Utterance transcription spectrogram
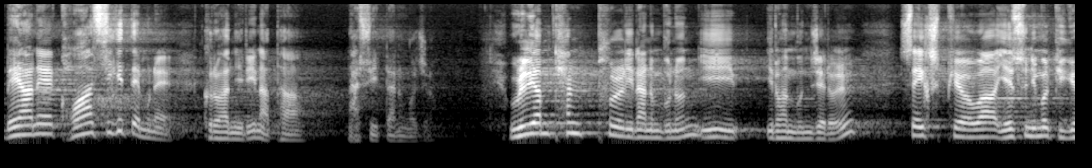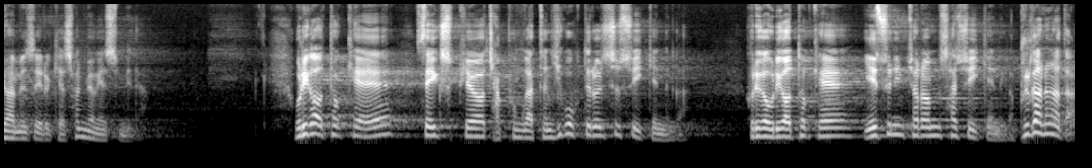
내 안에 거하시기 때문에 그러한 일이 나타날 수 있다는 거죠. 윌리엄 템플이라는 분은 이 이러한 문제를 세익스피어와 예수님을 비교하면서 이렇게 설명했습니다. 우리가 어떻게 세익스피어 작품 같은 희곡들을 쓸 수 있겠는가? 그리고 우리가 어떻게 예수님처럼 살 수 있겠는가? 불가능하다.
